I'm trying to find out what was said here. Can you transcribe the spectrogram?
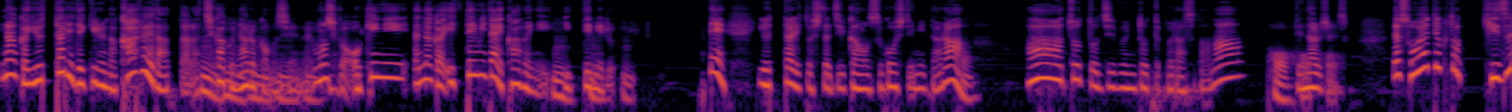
なんかゆったりできるようなカフェだったら近くにあるかもしれない。もしくはお気に、なんか行ってみたいカフェにうん行ってみる。うんうん。ゆったりとした時間を過ごしてみたら、うん。ああ、ちょっと自分にとってプラスだなってなるじゃないですか。でそうやっていくと気づい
